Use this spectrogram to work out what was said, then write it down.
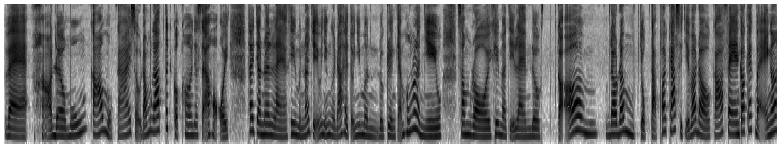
và họ đều muốn có một cái sự đóng góp tích cực hơn cho xã hội. Thế cho nên là khi mình nói chuyện với những người đó thì tự nhiên mình được truyền cảm hứng rất là nhiều. Xong rồi khi mà chị làm được cỡ đâu đó một chục tập podcast thì chị bắt đầu có fan có các bạn á.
